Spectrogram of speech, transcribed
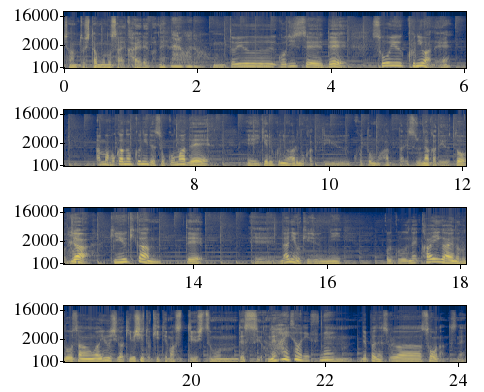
ちゃんとしたものさえ買えればね。なるほどうん、というご時世でそういう国はねあんま他の国でそこまで、えー行ける国はあるのかっていうこともあったりする中で言うと、い。じゃあ金融機関って、えー何を基準にこれこれね海外の不動産は融資が厳しいと聞いてますっていう質問ですよね。はいそうですね、うん、やっぱりねそれはそうなんですね。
